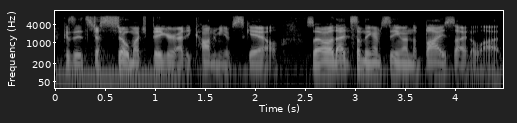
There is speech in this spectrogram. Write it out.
because it's just so much bigger at economy of scale. So that's something I'm seeing on the buy side a lot.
